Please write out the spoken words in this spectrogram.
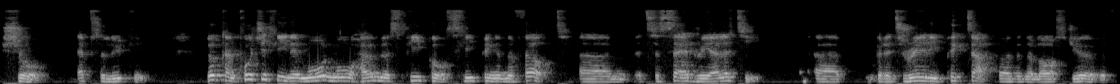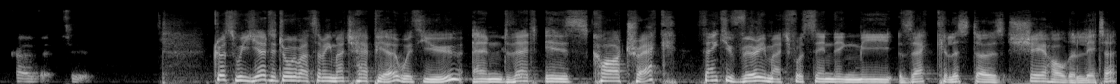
Sure, absolutely. Look, unfortunately, there are more and more homeless people sleeping in the veld. Um, it's a sad reality. Uh, but it's really picked up over the last year with COVID too. Chris, we're here to talk about something much happier with you, and that is car Cartrack. Thank you very much for sending me Zak Calisto's shareholder letter.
